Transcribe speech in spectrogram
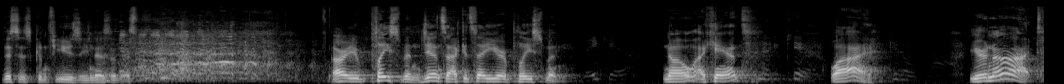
This is confusing, isn't it? Are you a policeman? Gents, I could say you're a policeman. No, I can't. Why? You're not.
